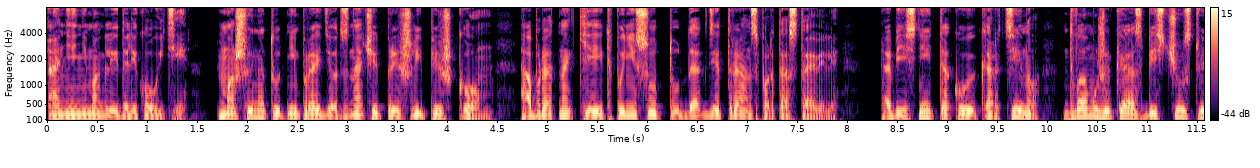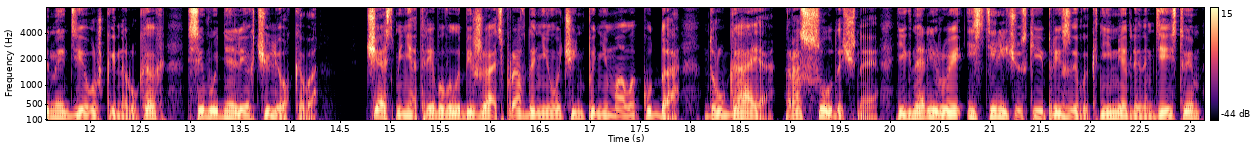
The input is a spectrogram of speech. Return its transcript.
Они не могли далеко уйти. Машина тут не пройдет, значит, пришли пешком. Обратно Кейт понесут туда, где транспорт оставили. Объяснить такую картину два мужика с бесчувственной девушкой на руках сегодня легче легкого. Часть меня требовала бежать, правда, не очень понимала, куда. Другая, рассудочная, игнорируя истерические призывы к немедленным действиям,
